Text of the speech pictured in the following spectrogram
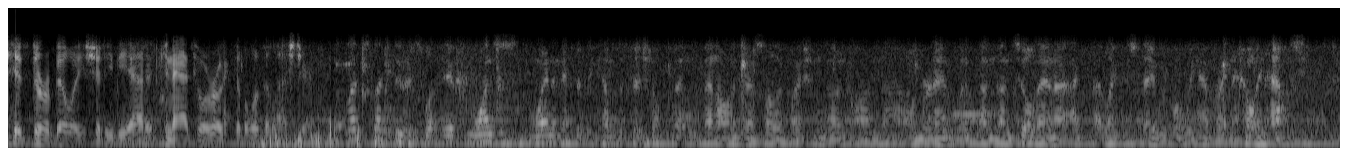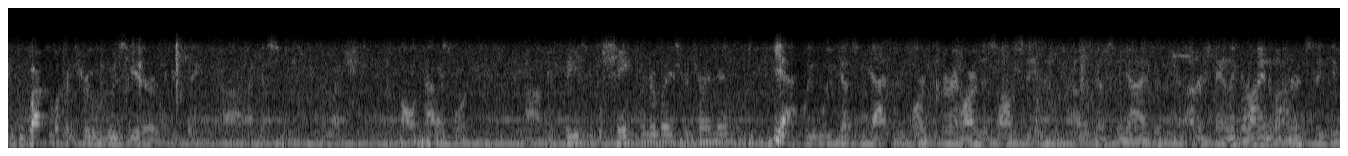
his durability, should he be added, can add to a reacted a little bit last year? Let's, let's do this. If, once, when and if it becomes official, then, then I'll address all the questions on, on, uh, on Burnett, but un- until then, I, I'd- I'd like to stay with what we have right now in-house. After looking through who's here and everything, uh, I guess pretty much all Tyler's work, uh, you pleased with the shape everybody's returned in? Yeah, we, we've got some guys that have worked very hard this offseason. Uh, we've got some guys that understand the grind of 162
